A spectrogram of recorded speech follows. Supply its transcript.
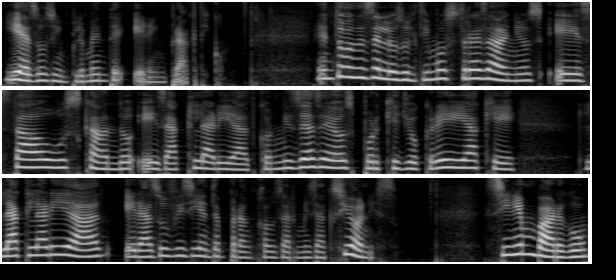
Y eso simplemente era impráctico. Entonces, en los últimos tres años he estado buscando esa claridad con mis deseos porque yo creía que la claridad era suficiente para encauzar mis acciones. Sin embargo,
